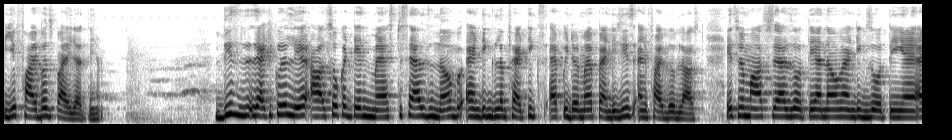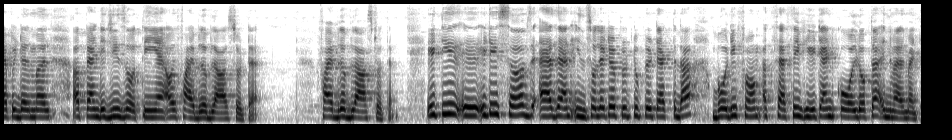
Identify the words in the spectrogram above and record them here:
ये फाइबर्स पाए जाते हैं। This reticular layer also contain mast cells nerve ending lymphatics epidermal appendages and fibroblast इसमें मास्ट सेल्स होते हैं नर्व एंडिंग्स होती हैं एपिडर्मल अपेंडिजीज होती हैं और फाइब्रोब्लास्ट होता है। फाइब्रोब्लास्ट होता है। It is it is serves as an insulator to protect the body from excessive heat and cold of the environment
